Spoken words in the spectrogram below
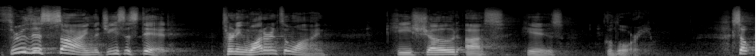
through this sign that Jesus did, turning water into wine, he showed us his glory. So,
